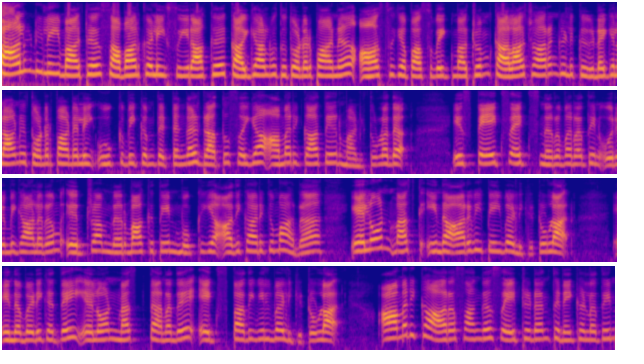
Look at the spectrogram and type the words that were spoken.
காலநிலை மாற்ற சவால்களை சீராக்க கையாள்வது தொடர்பான ஆசிய பசிபிக் மற்றும் கலாச்சாரங்களுக்கு இடையிலான தொடர்பாடலை ஊக்குவிக்கும் திட்டங்கள் ரத்து செய்ய அமெரிக்கா தீர்மானித்துள்ளது. ஸ்பேக்ஸ் எக்ஸ் நிறுவனத்தின் உரிமையாளரும் இட்ரம் நிர்வாகத்தின் முக்கிய அதிகாரிக்குமான எலோன் மஸ்க் இந்த அறிவிப்பை வெளியிட்டுள்ளார். இந்த வெடிக்கத்தை எலோன் மஸ்க் தனது எக்ஸ் பதிவில் வெளியிட்டுள்ளார். அமெரிக்க அரசாங்க சேற்றிடன் திணைக்களத்தின்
